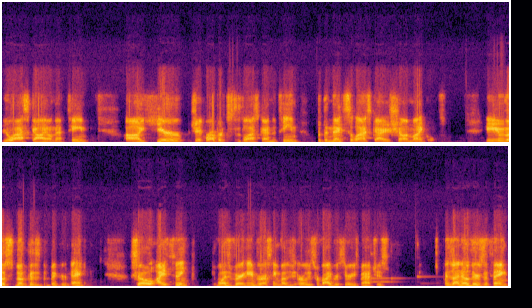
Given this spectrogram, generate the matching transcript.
your last guy on that team. Uh, here, Jake Roberts is the last guy on the team, but the next to last guy is Shawn Michaels, even though Snook is the bigger name. So I think what's very interesting about these early Survivor Series matches is I know there's a thing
